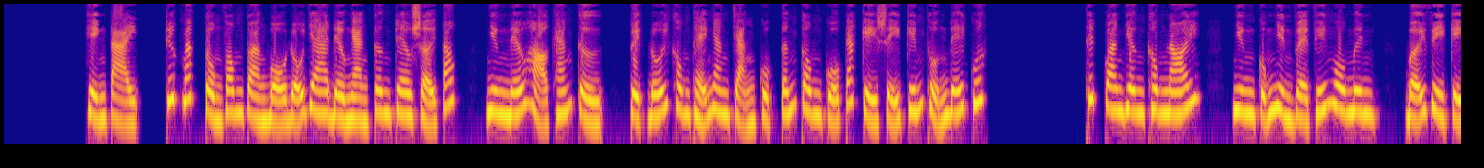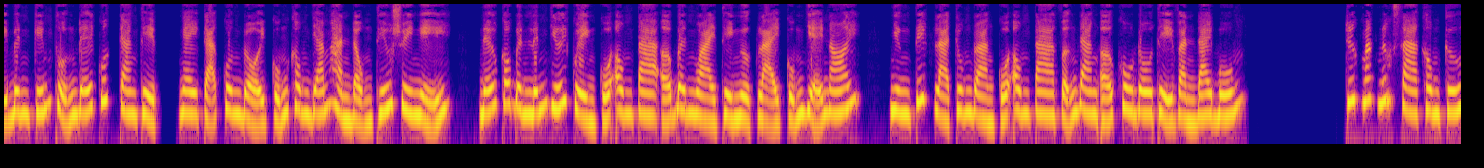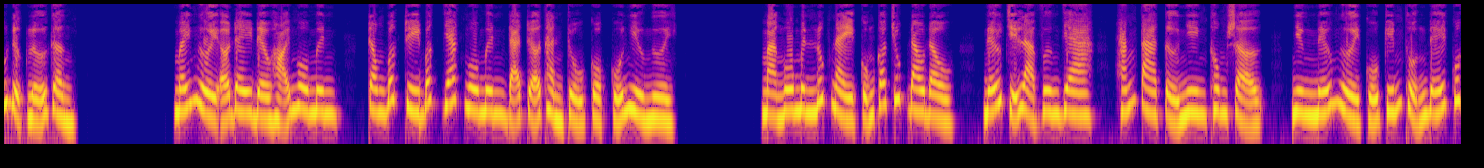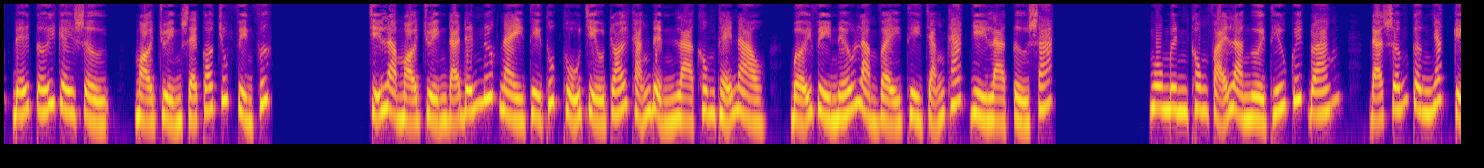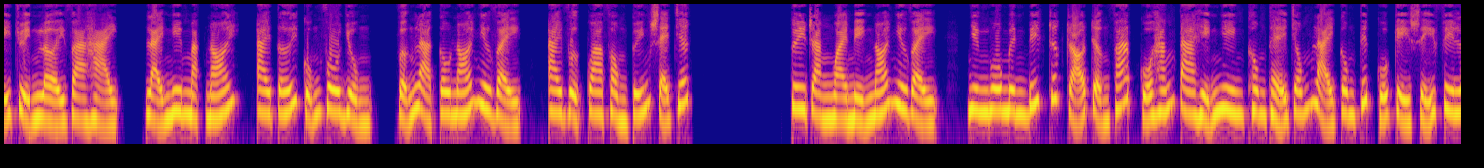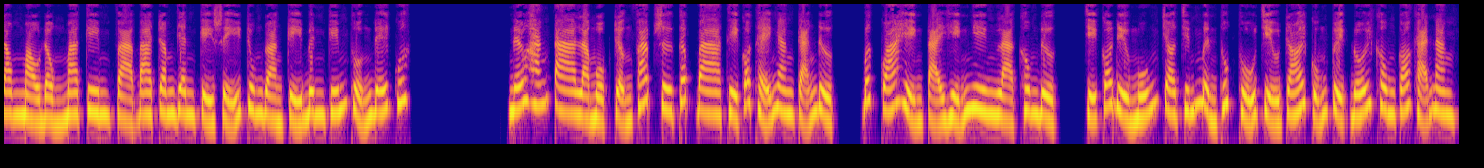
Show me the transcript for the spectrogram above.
Hiện tại, trước mắt tồn vong toàn bộ đổ gia đều ngàn cân treo sợi tóc, nhưng nếu họ kháng cự, tuyệt đối không thể ngăn chặn cuộc tấn công của các kỵ sĩ kiếm thuẫn đế quốc. Thích quan dân không nói, nhưng cũng nhìn về phía ngô minh, bởi vì kỵ binh kiếm thuẫn đế quốc can thiệp, ngay cả quân đội cũng không dám hành động thiếu suy nghĩ, nếu có binh lính dưới quyền của ông ta ở bên ngoài thì ngược lại cũng dễ nói, nhưng tiếc là trung đoàn của ông ta vẫn đang ở khu đô thị vành đai bốn trước mắt nước xa không cứu được lửa gần. Mấy người ở đây đều hỏi ngô minh, trong bất tri bất giác ngô minh đã trở thành trụ cột của nhiều người. Mà ngô minh lúc này cũng có chút đau đầu, nếu chỉ là vương gia, hắn ta tự nhiên không sợ, nhưng nếu người của kiếm thuẫn đế quốc đế tới gây sự, mọi chuyện sẽ có chút phiền phức. Chỉ là mọi chuyện đã đến nước này thì thúc thủ chịu trói khẳng định là không thể nào, bởi vì nếu làm vậy thì chẳng khác gì là tự sát. Ngô minh không phải là người thiếu quyết đoán đã sớm cân nhắc kỹ chuyện lợi và hại, lại nghiêm mặt nói, ai tới cũng vô dụng, vẫn là câu nói như vậy, ai vượt qua phòng tuyến sẽ chết. Tuy rằng ngoài miệng nói như vậy, nhưng ngô minh biết rất rõ trận pháp của hắn ta hiển nhiên không thể chống lại công kích của kỵ sĩ phi long màu đồng ma kim và ba trăm danh kỵ sĩ trung đoàn kỵ binh kiếm thuẫn đế quốc. Nếu hắn ta là một trận pháp sư cấp ba thì có thể ngăn cản được, bất quá hiện tại hiển nhiên là không được chỉ có điều muốn cho chính mình thúc thủ chịu trói cũng tuyệt đối không có khả năng.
